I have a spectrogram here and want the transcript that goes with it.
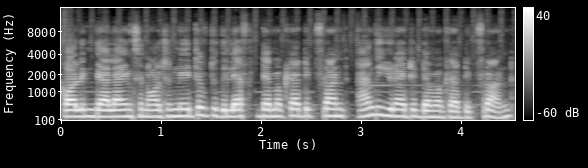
Calling the alliance an alternative to the Left Democratic Front and the United Democratic Front,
